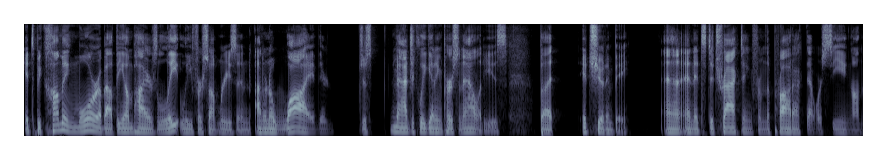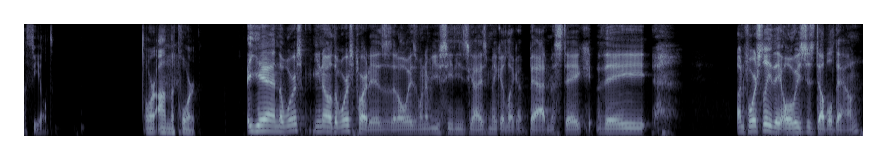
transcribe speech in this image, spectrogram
It's becoming more about the umpires lately for some reason. I don't know why they're just magically getting personalities, but it shouldn't be. And, and it's detracting from the product that we're seeing on the field or on the court. Yeah, and the worst, you know, the worst part is, is that always whenever you see these guys make it like a bad mistake, they unfortunately they always just double down.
